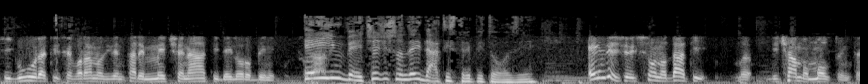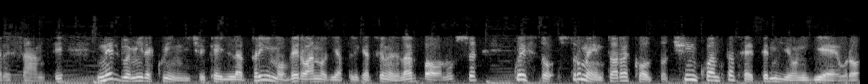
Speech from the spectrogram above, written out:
figurati se vorranno diventare mecenati dei loro beni culturali. E invece ci sono dei dati strepitosi. E invece ci sono dati diciamo molto interessanti. Nel 2015, che è il primo vero anno di applicazione dell'Art Bonus, questo strumento ha raccolto 57 milioni di euro.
